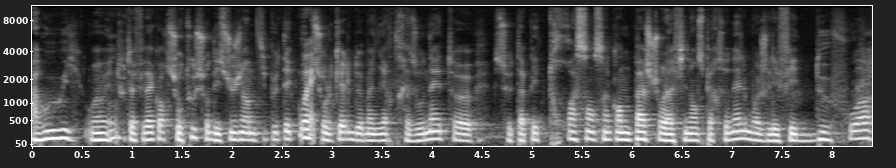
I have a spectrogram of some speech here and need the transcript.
Ah oui, oui, ouais, ouais, Mm. tout à fait d'accord. Surtout sur des sujets un petit peu techniques, Ouais. sur lesquels, de manière très honnête, euh, se taper 350 pages sur la finance personnelle, moi je l'ai fait deux fois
